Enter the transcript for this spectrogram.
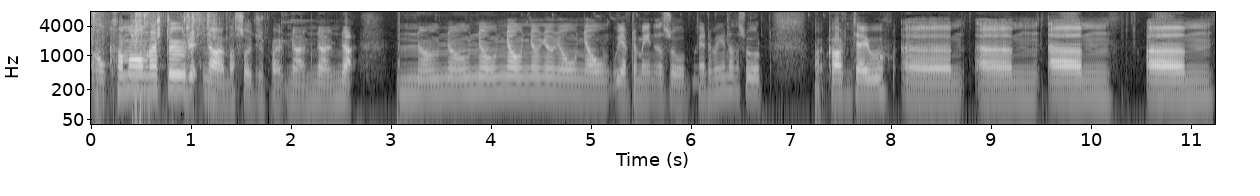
Oh, come on, let's do it. No, my sword just broke. No, no, no. No, no, no, no, no, no, no, no. We have to make another sword. We have to make another sword. Right, crafting table. Um, um, um, um.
